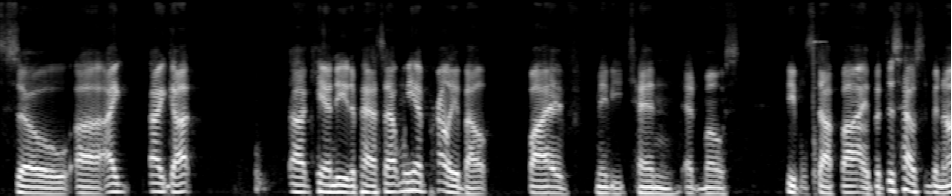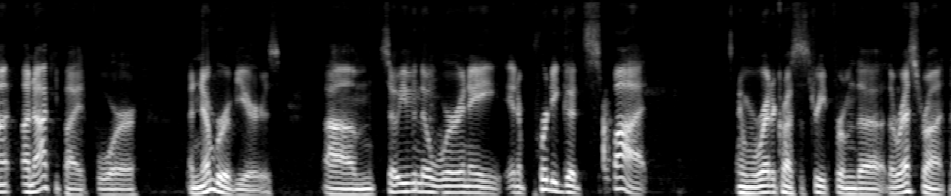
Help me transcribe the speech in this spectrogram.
so uh, i i got uh, candy to pass out and we had probably about five maybe ten at most people stop by but this house had been un- unoccupied for a number of years um, so even though we're in a in a pretty good spot and we're right across the street from the the restaurant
